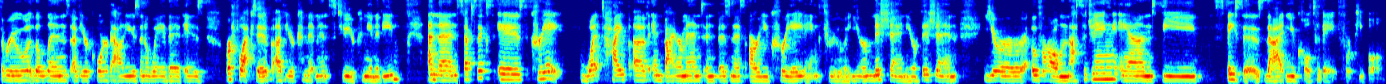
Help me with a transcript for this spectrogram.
through the lens of your core values in a way that is reflective of your commitments to your community? And then step six is create. What type of environment and business are you creating through your mission, your vision, your overall messaging, and the spaces that you cultivate for people?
